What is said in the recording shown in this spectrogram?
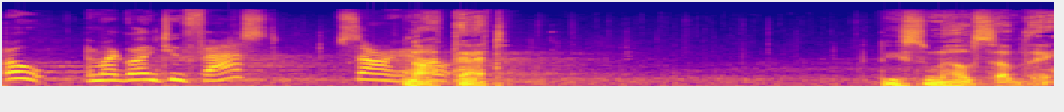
Oh, am I going too fast? Sorry. Not I'll- that. Do you smell something?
